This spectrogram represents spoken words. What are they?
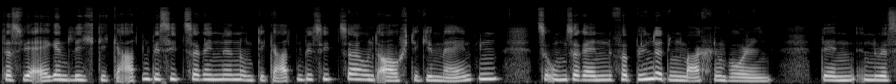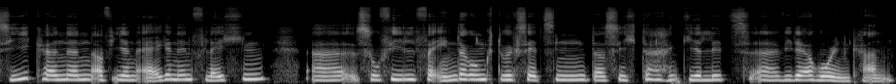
dass wir eigentlich die Gartenbesitzerinnen und die Gartenbesitzer und auch die Gemeinden zu unseren Verbündeten machen wollen. Denn nur sie können auf ihren eigenen Flächen äh, so viel Veränderung durchsetzen, dass sich der Gierlitz äh, wieder erholen kann.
